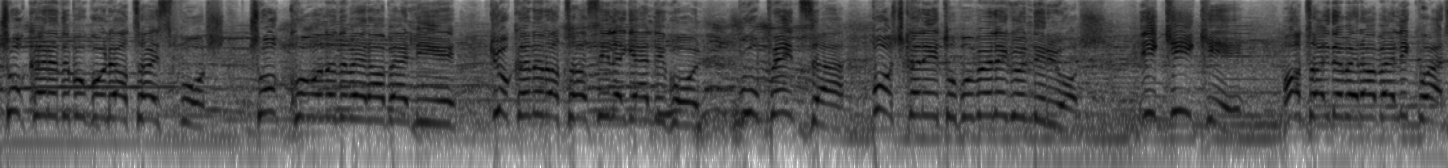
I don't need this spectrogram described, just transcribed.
Çok aradı bu golü Hatayspor. Çok kovaladı beraberliği. Gökhan'ın hatasıyla geldi gol. Bu Penza boş kaleye topu böyle gönderiyor. 2-2. Hatay'da beraberlik var.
